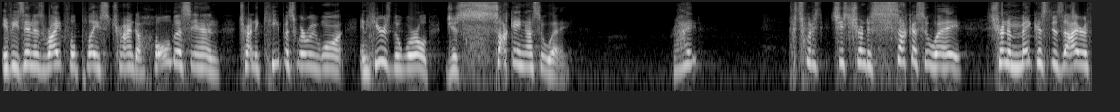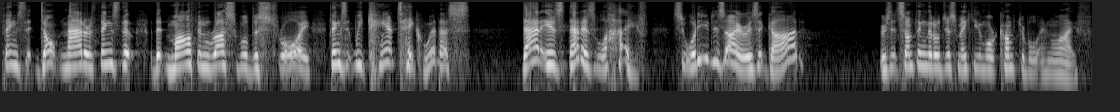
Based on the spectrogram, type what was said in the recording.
if he's in his rightful place, trying to hold us in, trying to keep us where we want. And here's the world just sucking us away, right? That's what it's just trying to suck us away. It's trying to make us desire things that don't matter, things that, that moth and rust will destroy, things that we can't take with us. That is, that is life. So, what do you desire? Is it God? Or is it something that'll just make you more comfortable in life?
